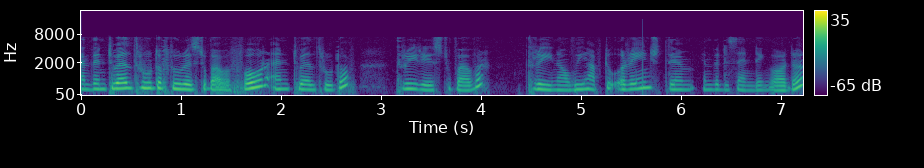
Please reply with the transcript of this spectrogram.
and then 12th root of 2 raised to power 4 and 12th root of 3 raised to power 3. Now we have to arrange them in the descending order.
